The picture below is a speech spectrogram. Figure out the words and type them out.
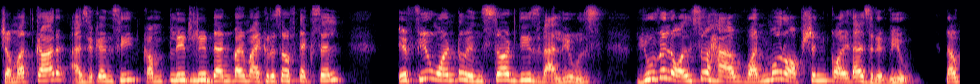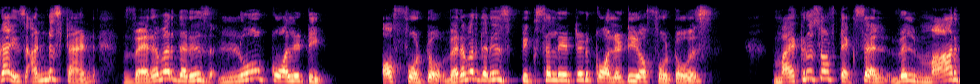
Chamatkar, as you can see, completely done by Microsoft Excel. If you want to insert these values, you will also have one more option called as review. Now guys, understand wherever there is low quality of photo, wherever there is pixelated quality of photos, Microsoft Excel will mark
